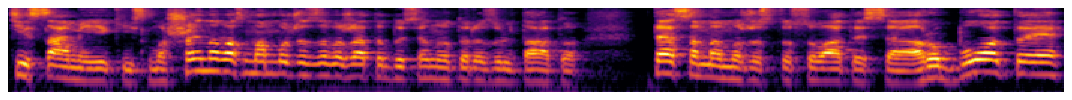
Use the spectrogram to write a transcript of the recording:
ті самі якісь машина вас може заважати досягнути результату. Те саме може стосуватися роботи,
